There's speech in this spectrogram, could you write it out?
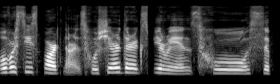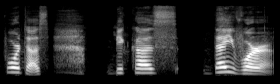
overseas partners who share their experience, who support us because they were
